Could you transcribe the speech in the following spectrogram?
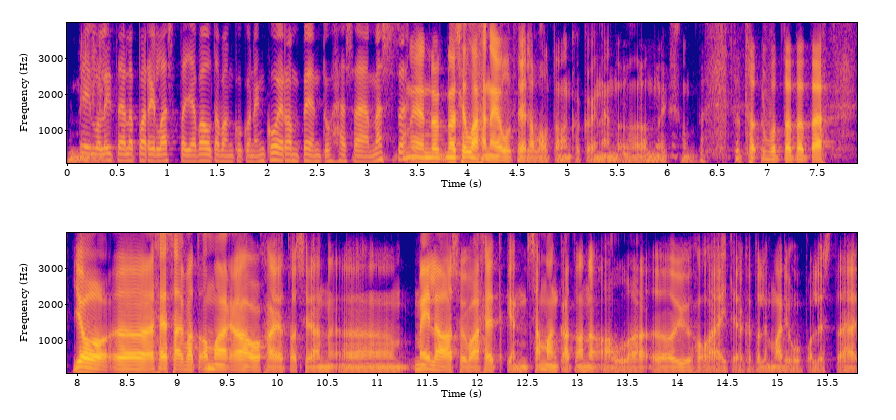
Meillä oli täällä pari lasta ja valtavan kokoinen koiranpentu häsäämässä. No, no, no silloin hän ei ollut vielä valtavan kokoinen onneksi, mutta, tota, mutta tota, joo, he saivat omaa rauhaa ja tosiaan meillä asuva hetken saman katon alla YH-äiti, joka tuli Mariupolista. Ja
